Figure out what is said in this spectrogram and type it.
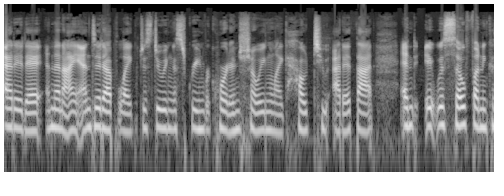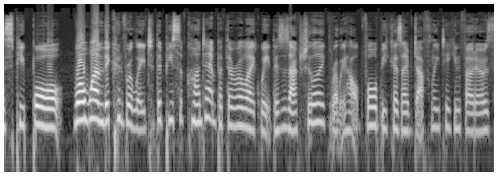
edit it and then i ended up like just doing a screen record and showing like how to edit that and it was so funny because people well one they could relate to the piece of content but they were like wait this is actually like really helpful because i've definitely taken photos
